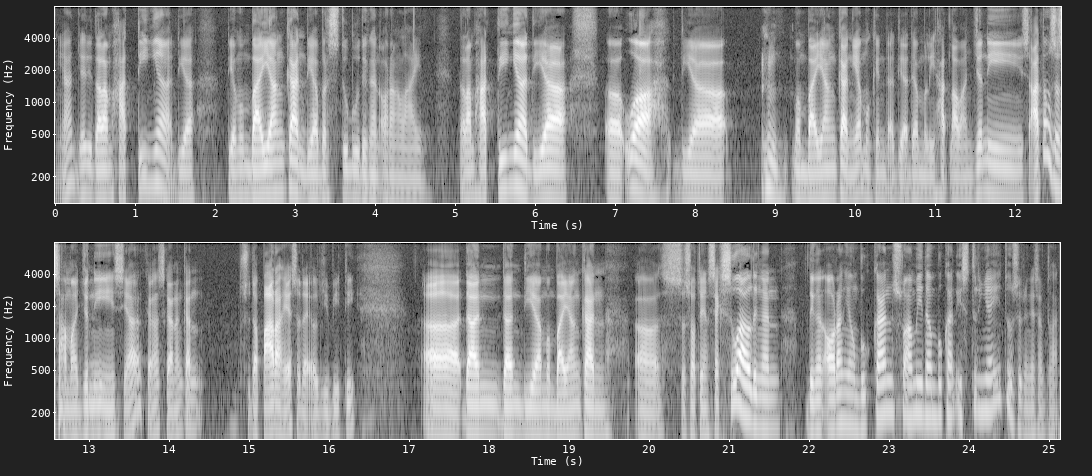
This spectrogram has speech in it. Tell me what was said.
ya, jadi dalam hatinya dia dia membayangkan dia bersetubuh dengan orang lain. Dalam hatinya dia uh, wah, dia membayangkan ya mungkin dia ada melihat lawan jenis atau sesama jenis ya. Karena sekarang kan sudah parah ya sudah LGBT uh, dan dan dia membayangkan uh, sesuatu yang seksual dengan dengan orang yang bukan suami dan bukan istrinya itu sudah Tuhan.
